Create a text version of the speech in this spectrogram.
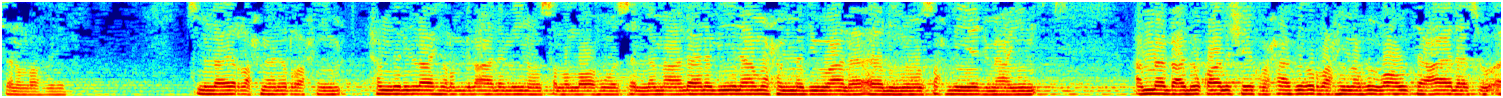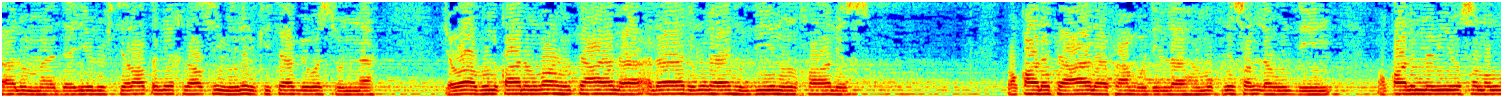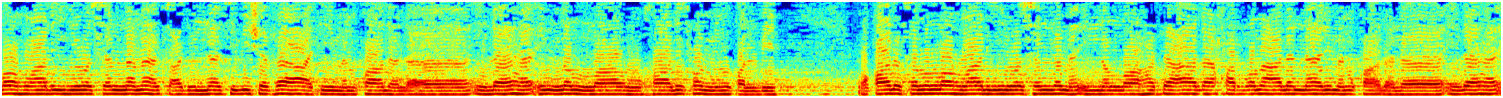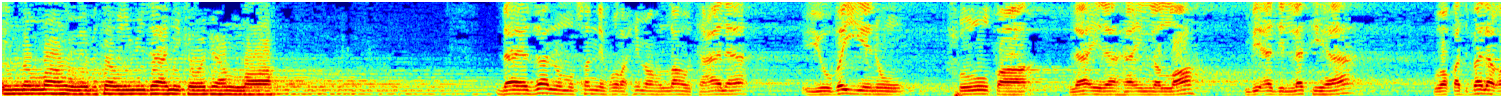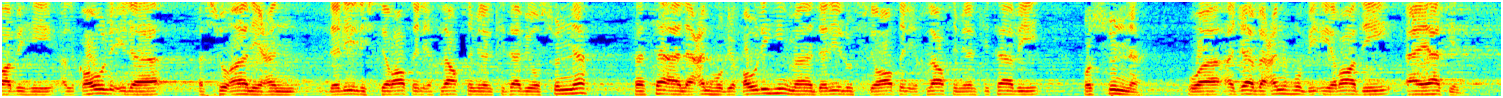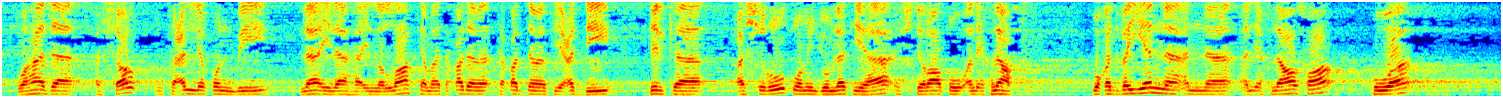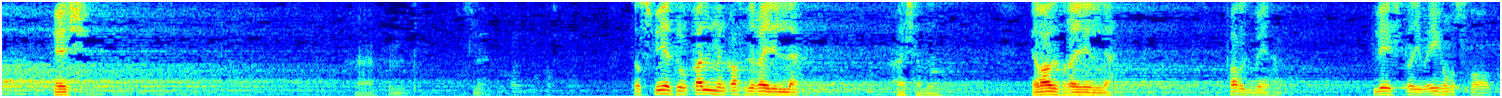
أحسن الله إليك. بسم الله الرحمن الرحيم. الحمد لله رب العالمين وصلى الله وسلم على نبينا محمد وعلى آله وصحبه أجمعين. أما بعد قال الشيخ حافظ رحمه الله تعالى سؤال ما دليل اشتراط الإخلاص من الكتاب والسنة؟ جواب قال الله تعالى ألا لله الدين الخالص. وقال تعالى فاعبد الله مخلصا له الدين. وقال النبي صلى الله عليه وسلم أسعد الناس بشفاعتي من قال لا إله إلا الله خالصا من قلبه. وقال صلى الله عليه وسلم إن الله تعالى حرم على النار من قال لا إله إلا الله يبتغي بذلك وجه الله. لا يزال المصنف رحمه الله تعالى يبين شروط لا إله إلا الله بأدلتها وقد بلغ به القول إلى السؤال عن دليل اشتراط الإخلاص من الكتاب والسنة فسأل عنه بقوله ما دليل اشتراط الإخلاص من الكتاب والسنة؟ وأجاب عنه بإيراد آيات. وهذا الشرط متعلق بلا إله إلا الله كما تقدم تقدم في عد تلك الشروط ومن جملتها اشتراط الإخلاص. وقد بينا أن الإخلاص هو إيش؟ تصفية القلب من قصد غير الله. عاشا إرادة غير الله. فرق بينهم. ليش طيب؟ أيهم الصواب؟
